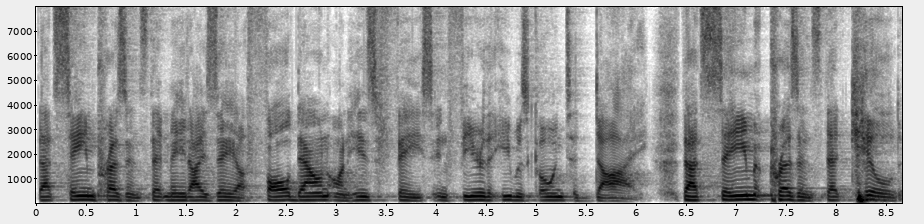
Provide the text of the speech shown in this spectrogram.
that same presence that made Isaiah fall down on his face in fear that he was going to die. That same presence that killed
